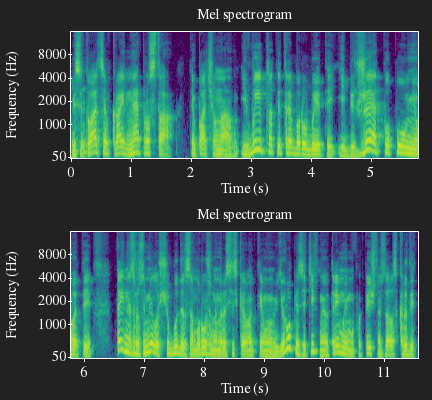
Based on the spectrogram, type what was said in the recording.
І ситуація вкрай непроста. Тим паче, нам і виплати треба робити, і бюджет поповнювати. Та й незрозуміло, що буде з замороженими російськими активами в Європі, з яких ми отримуємо фактично зараз кредит.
